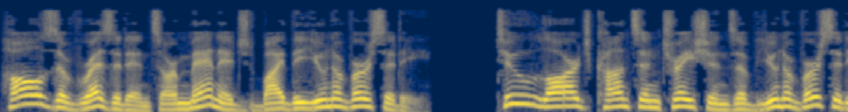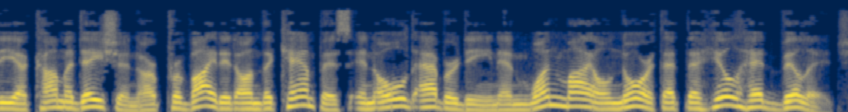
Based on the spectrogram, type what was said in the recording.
Halls of residence are managed by the university. Two large concentrations of university accommodation are provided on the campus in Old Aberdeen and one mile north at the Hillhead Village.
